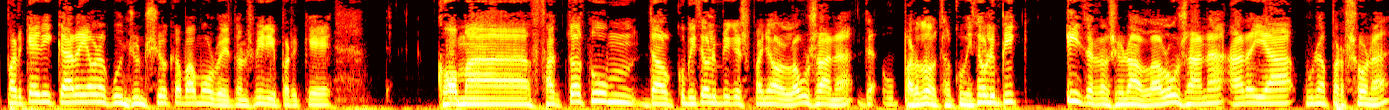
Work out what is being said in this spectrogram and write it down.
per què dic que ara hi ha una conjunció que va molt bé? Doncs miri, perquè com a factòtum del Comitè Olímpic Espanyol a Lausana, de, perdó, del Comitè Olímpic Internacional a Lausana, ara hi ha una persona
